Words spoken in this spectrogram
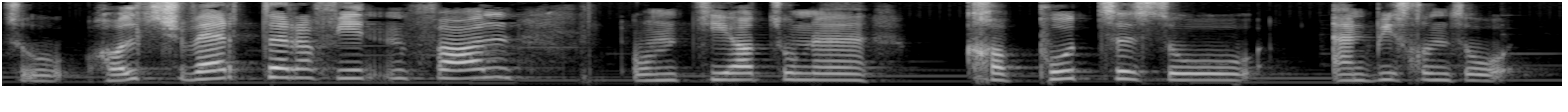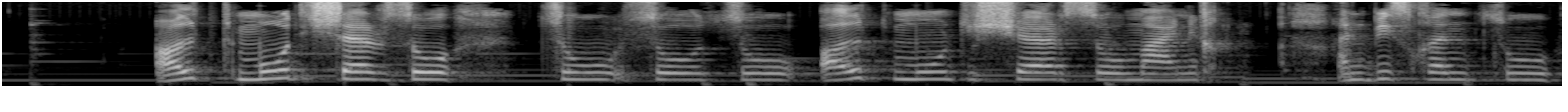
so Holzschwerter auf jeden Fall. Und sie hat so eine Kapuze, so ein bisschen so altmodischer, so, so, so, so altmodischer, so meine ich, ein bisschen so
